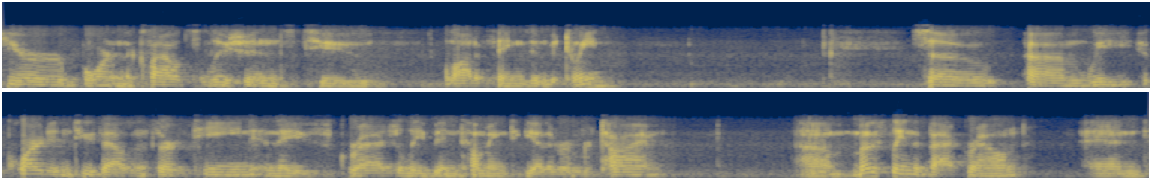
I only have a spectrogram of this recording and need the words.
pure born in the cloud solutions to a lot of things in between. So um, we acquired it in 2013, and they've gradually been coming together over time, um, mostly in the background and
